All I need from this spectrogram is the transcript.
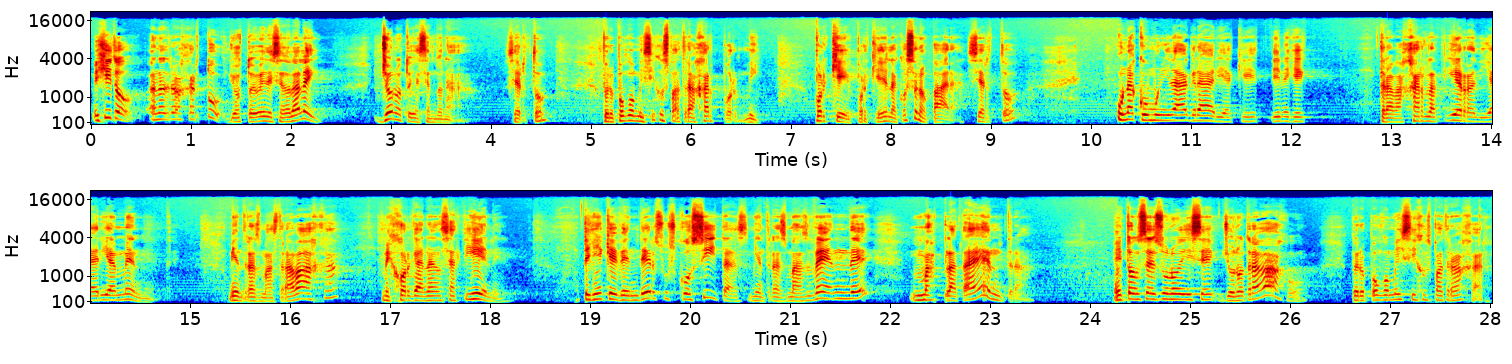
Mijito, anda a trabajar tú. Yo estoy obedeciendo la ley. Yo no estoy haciendo nada, ¿cierto? Pero pongo a mis hijos para trabajar por mí. ¿Por qué? Porque la cosa no para, ¿cierto? Una comunidad agraria que tiene que trabajar la tierra diariamente. Mientras más trabaja, mejor ganancia tiene. Tenía que vender sus cositas. Mientras más vende, más plata entra. Entonces uno dice, yo no trabajo, pero pongo mis hijos para trabajar.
